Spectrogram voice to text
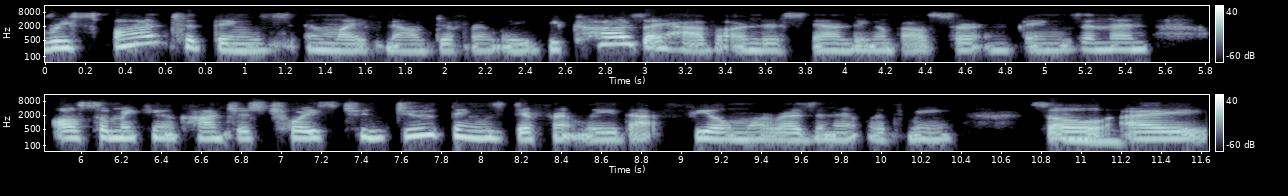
respond to things in life now differently because I have understanding about certain things. And then also making a conscious choice to do things differently that feel more resonant with me. So mm. I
